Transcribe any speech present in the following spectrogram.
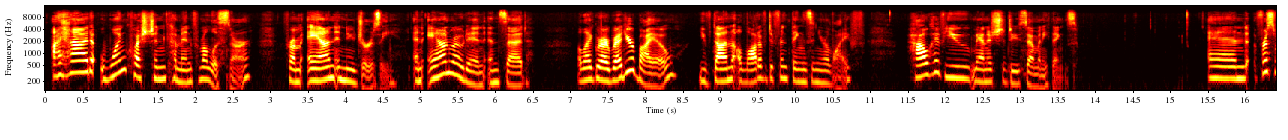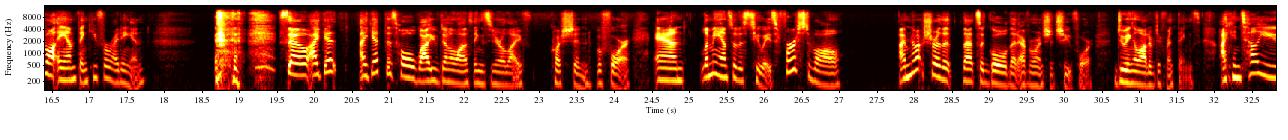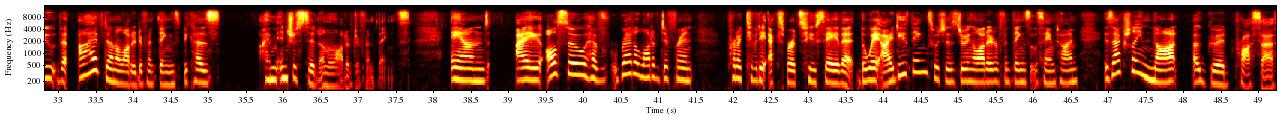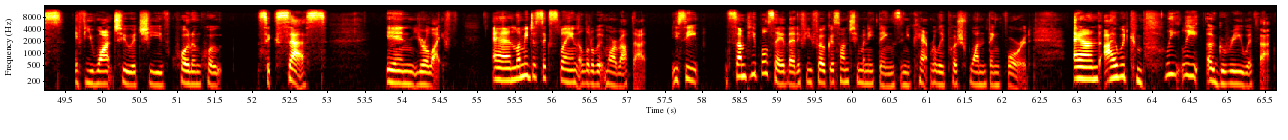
I had one question come in from a listener from Anne in New Jersey. And Anne wrote in and said, Alegre, I read your bio. You've done a lot of different things in your life. How have you managed to do so many things? And first of all, Anne, thank you for writing in. so I get I get this whole wow, you've done a lot of things in your life question before. And let me answer this two ways. First of all, I'm not sure that that's a goal that everyone should shoot for, doing a lot of different things. I can tell you that I've done a lot of different things because I'm interested in a lot of different things. And I also have read a lot of different productivity experts who say that the way I do things, which is doing a lot of different things at the same time, is actually not a good process if you want to achieve quote unquote success in your life. And let me just explain a little bit more about that. You see, some people say that if you focus on too many things, then you can't really push one thing forward. And I would completely agree with that.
